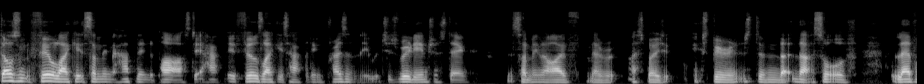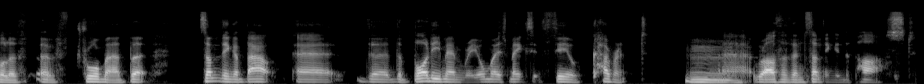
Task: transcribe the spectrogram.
doesn't feel like it's something that happened in the past. It hap it feels like it's happening presently, which is really interesting. It's something that I've never, I suppose, experienced and that, that sort of level of, of trauma, but something about uh, the the body memory almost makes it feel current Hmm. uh, rather than something in the past.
